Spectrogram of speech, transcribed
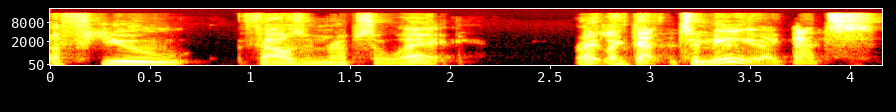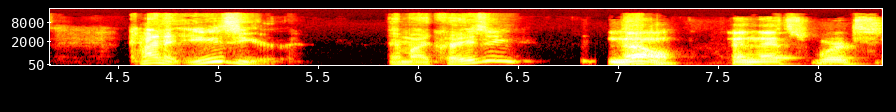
a few thousand reps away, right? Like that to me, like that's kind of easier. Am I crazy? No, and that's where it's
